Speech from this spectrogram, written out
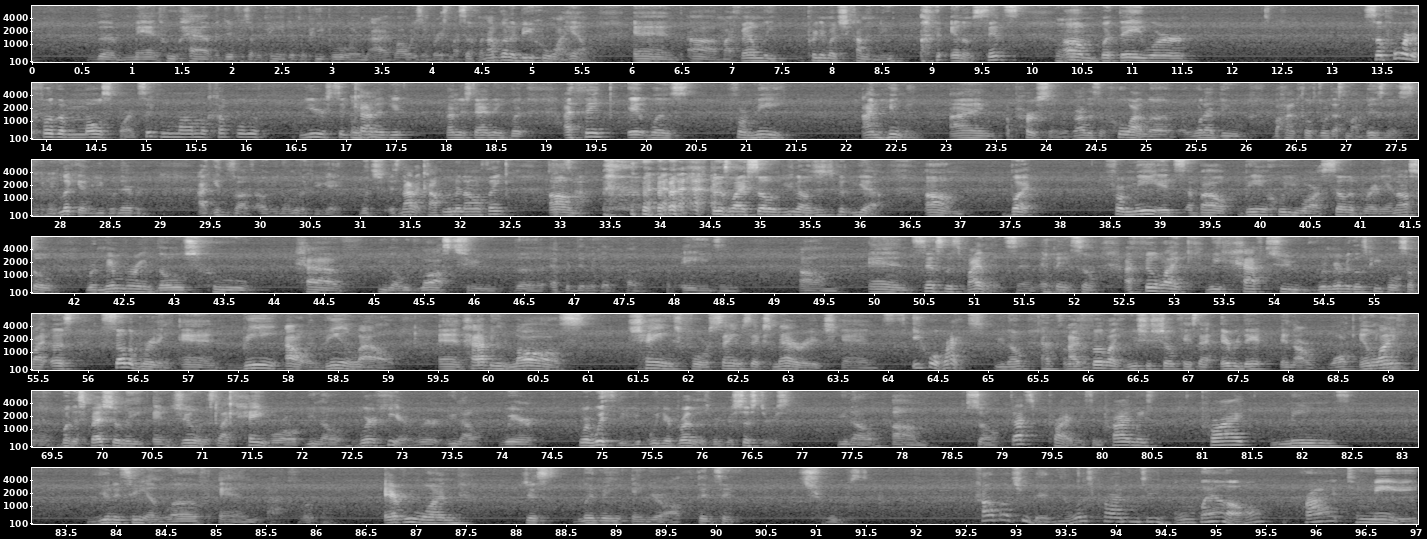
the man who have a difference of opinion, different people, and I've always embraced myself, and I'm gonna be who I am. And uh, my family pretty much kind of knew, in a sense, Mhm. um, but they were supportive for the most part. took my mom a couple of years to Mhm. kind of get understanding, but I think it was for me. I'm human. I'm a person, regardless of who I love or what I do behind closed doors. That's my business. Mhm. look at me, you will never. I get this thoughts. Oh, you don't look like you're gay, which is not a compliment. I don't think. It's Um, not. it was like so you know just yeah um but for me it's about being who you are celebrating and also remembering those who have you know we've lost to the epidemic of, of, of aids and um and senseless violence and, and Mhm. things so i feel like we have to remember those people so by us celebrating and being out and being loud and having laws change for same-sex marriage and equal rights you know Absolutely. i feel like we should showcase that every day in our walk in life Mhm. but especially in june it's like hey world you know we're here we're you know we're we're with you we're your brothers we're your sisters you know um so that's pride means and pride means pride means unity and love and Absolutely. everyone just living in your authentic truth. How about you, baby? man? What does pride mean to you? Well, pride to me,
